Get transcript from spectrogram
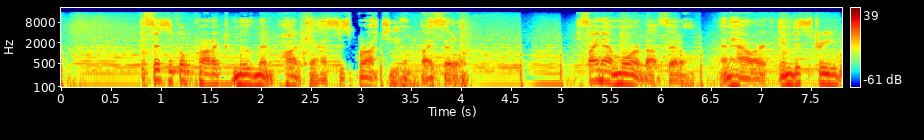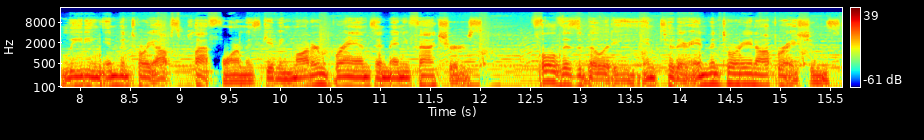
The Physical Product Movement podcast is brought to you by Fiddle. To find out more about Fiddle and how our industry leading inventory ops platform is giving modern brands and manufacturers full visibility into their inventory and operations,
